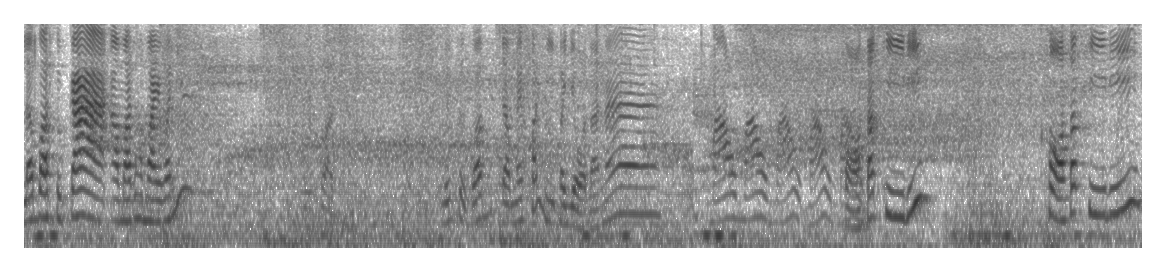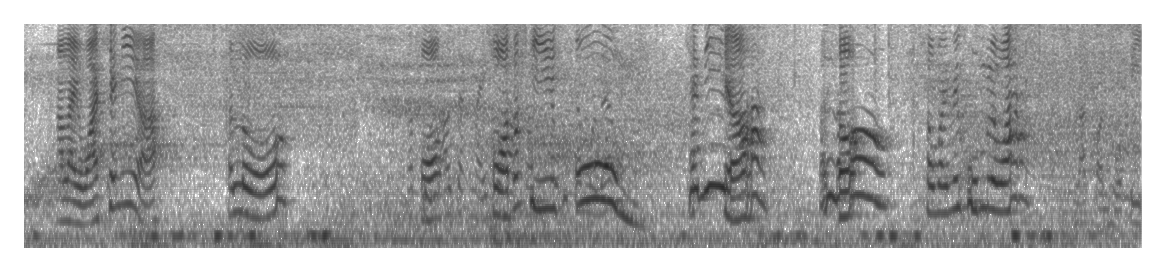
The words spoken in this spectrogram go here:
แล้วบาสุก้าเอามาทำไมวะเนี่ย ดูก่อนรู้สึกว่าจะไม่ค่อยมีประโยชน์แล้วนะ เมาเมาเมาเมาเมาขอสักทีดิ ขอสักทีดิ อะไรวะแค่นี้เหรอ ฮัลโหล ขอ เอาจากไหนขอสักทีตุ้มแค่นี้เหรอ ฮัลโหลทำไมไม่คุ้มเลยวะ รักก่อนหัวปี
